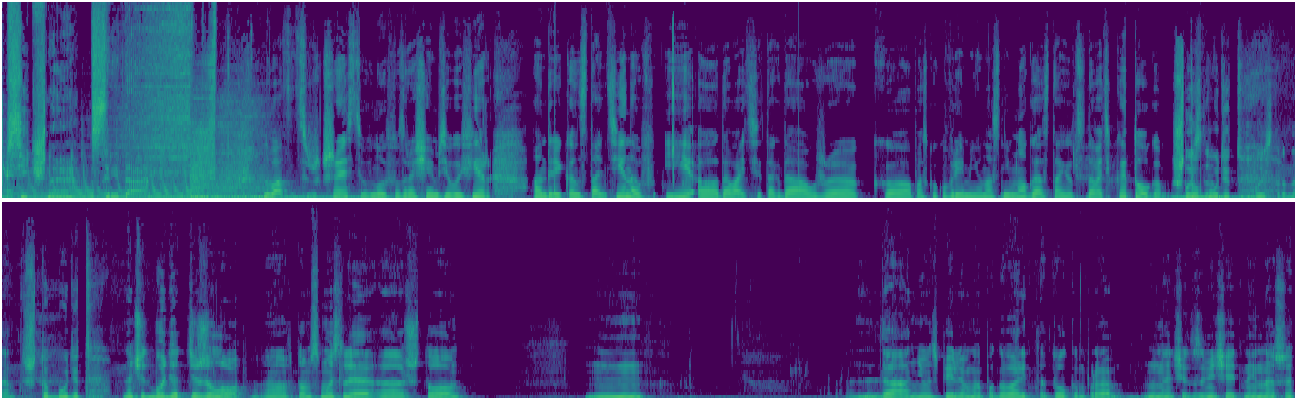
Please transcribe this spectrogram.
Токсичная среда. 2046, вновь возвращаемся в эфир. Андрей Константинов. И э, давайте тогда уже, к, поскольку времени у нас немного остается, давайте к итогам. Что Быстро, будет? Быстро, да. Что будет? Значит, будет тяжело. э, В том смысле, э, что... Да, не успели мы поговорить толком про значит, замечательные наши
